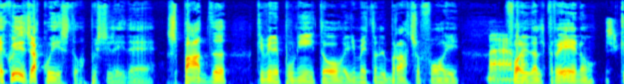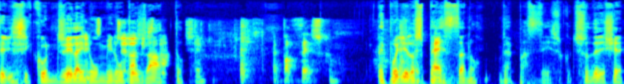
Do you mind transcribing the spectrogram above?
e quindi già questo, poi sì le idee, Spud che viene punito e gli mettono il braccio fuori, fuori dal treno, Sì. che gli si congela in un minuto esatto. sì. È pazzesco. E poi glielo spezzano. È pazzesco. Ci sono delle scene.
